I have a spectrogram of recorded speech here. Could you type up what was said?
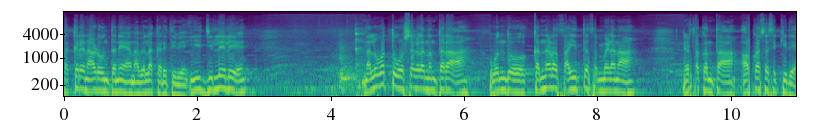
ಸಕ್ಕರೆ ನಾಡು ಅಂತಲೇ ನಾವೆಲ್ಲ ಕರಿತೀವಿ. ಈ ಜಿಲ್ಲೆಯಲ್ಲಿ ನಲವತ್ತು ವರ್ಷಗಳ ನಂತರ ಒಂದು ಕನ್ನಡ ಸಾಹಿತ್ಯ ಸಮ್ಮೇಳನ ನಡೆಸೋಕ್ಕಂಥ ಅವಕಾಶ ಸಿಕ್ಕಿದೆ.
